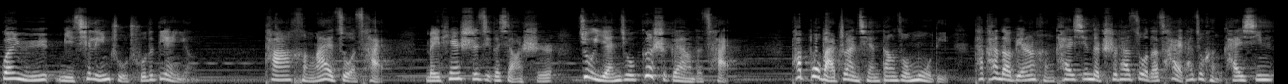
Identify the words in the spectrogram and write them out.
关于米其林主厨的电影，他很爱做菜，每天十几个小时就研究各式各样的菜。他不把赚钱当做目的，他看到别人很开心的吃他做的菜，他就很开心。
